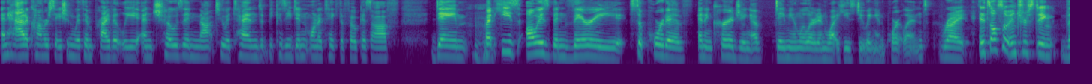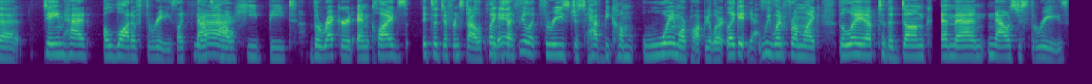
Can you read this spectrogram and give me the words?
and had a conversation with him privately and chosen not to attend because he didn't want to take the focus off Dame, mm-hmm. but he's always been very supportive and encouraging of Damian Lillard and what he's doing in Portland. Right. It's also interesting that Dame had a lot of threes. Like that's yeah. how he beat the record. And Clyde's it's a different style of playing because I feel like threes just have become way more popular. Like it yes. we went from like the layup to the dunk and then now it's just threes.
